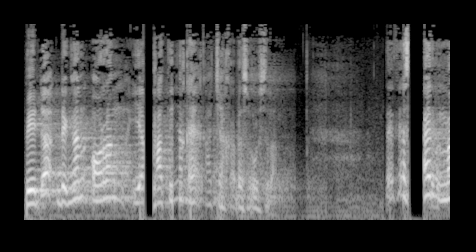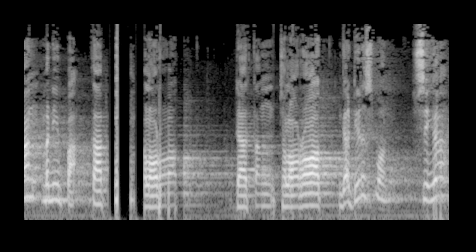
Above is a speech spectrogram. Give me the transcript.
Beda dengan orang yang hatinya kayak kaca kata Rasulullah. Tetes air memang menimpa, tapi celorot, datang celorot, nggak direspon. Sehingga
